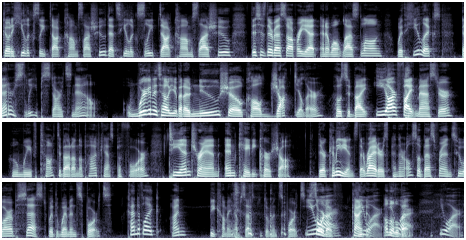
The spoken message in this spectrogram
Go to helixsleep.com slash who. That's helixsleep.com slash who. This is their best offer yet, and it won't last long. With Helix, better sleep starts now. We're going to tell you about a new show called Jocular, hosted by ER Fightmaster, whom we've talked about on the podcast before, Tien Tran, and Katie Kershaw. They're comedians, they're writers, and they're also best friends who are obsessed with women's sports. Kind of like I'm becoming obsessed with women's sports. You sort are. of. Kind you of. are. A little you bit. Are. You are.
